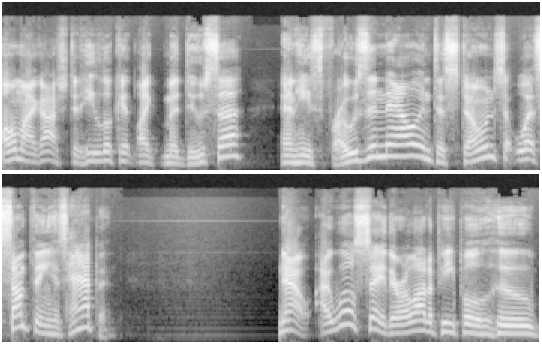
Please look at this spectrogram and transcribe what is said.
Oh my gosh, did he look at like Medusa and he's frozen now into stone? So what something has happened. Now, I will say there are a lot of people who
